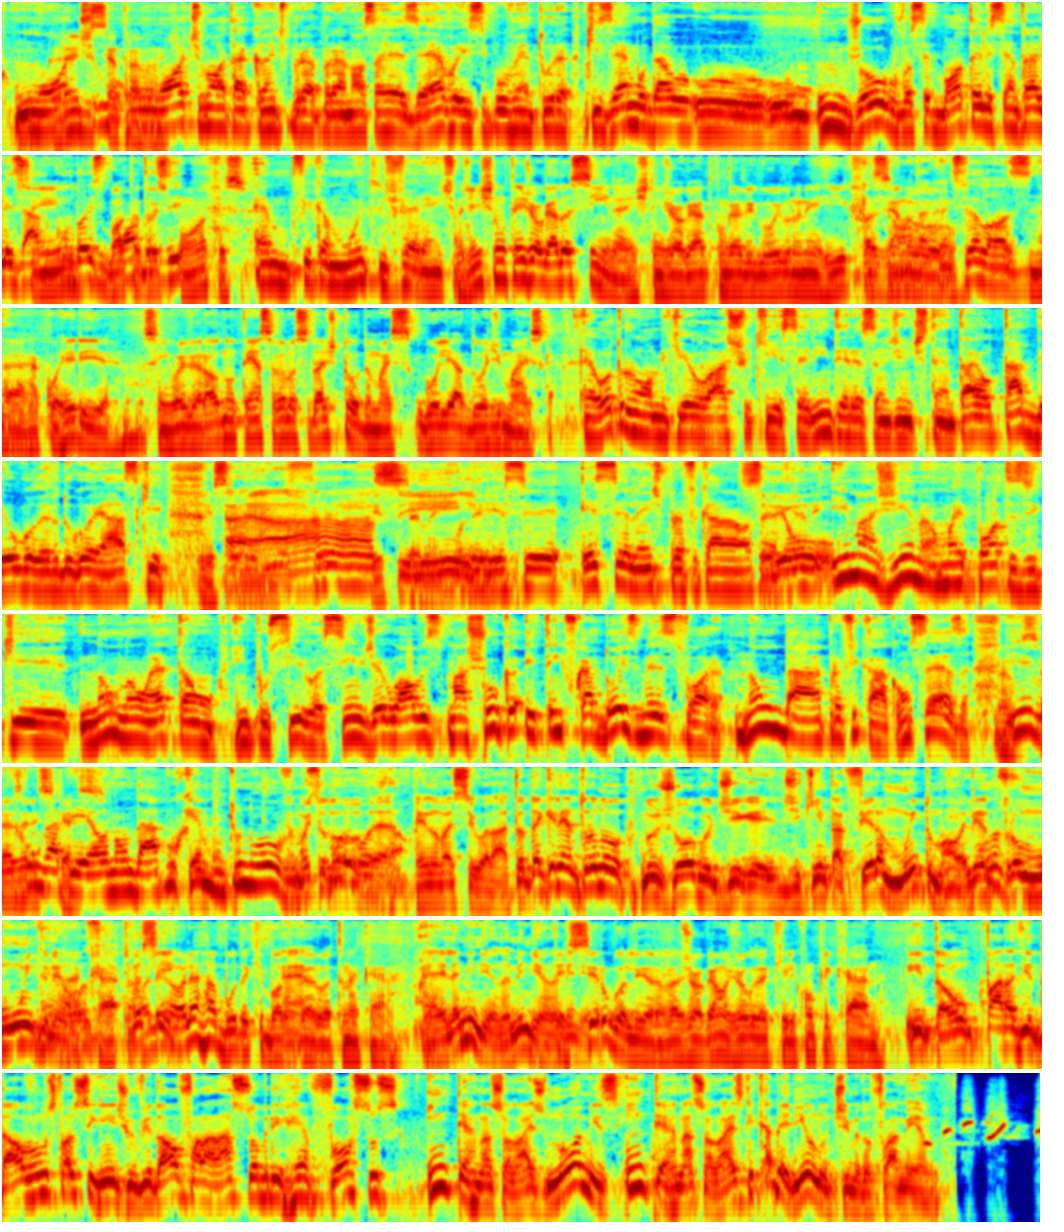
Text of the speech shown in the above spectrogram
um, Um ótimo, um ótimo atacante pra, pra nossa reserva. E se porventura quiser mudar o, o- um, jogo, você bota ele centralizado Sim, com dois bota pontas. dois pontas. É, fica muito diferente. A gente não tem jogado assim, né? A gente tem jogado com Gabigol e Bruno Henrique Que são fazendo atacantes velozes, né? é, a correria. Assim, o Everaldo não tem essa velocidade toda, mas goleador demais, cara. É outro nome que eu acho que seria interessante a gente tentar é o Tadeu, goleiro do Goiás, que Esse é Ah, Excelente. sim. poderia ser excelente para ficar na nossa Seria um- Imagina uma hipótese que não, não é tão impossível assim. O Diego Alves machuca e tem que ficar dois meses fora. Não dá para ficar com o César. Não, e César com o esquece. Gabriel não dá porque é muito novo. É muito novo, é. Ele não vai segurar. Tanto é que ele entrou no, no jogo de, de quinta-feira muito mal. Ele entrou muito Nervoso. nervoso. Cara, tipo olha, assim, olha a rabuda que bota É. o garoto, né, cara? é, ele é menino, é menino. é menino. Terceiro goleiro, vai jogar um jogo daquele complicado. Então, para Vidal, vamos fazer o seguinte: o Vidal falará sobre reforços internacionais, nomes internacionais que caberiam no time do Flamengo.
